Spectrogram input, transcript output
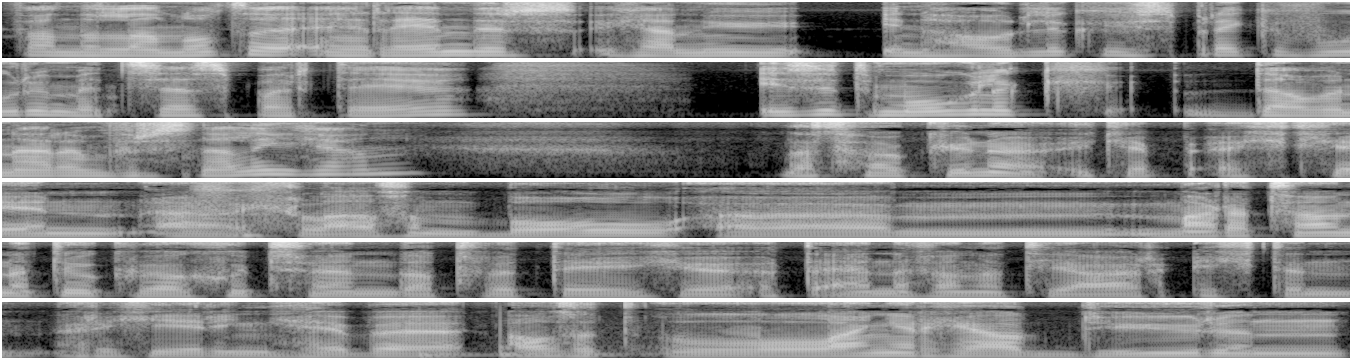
Van de Lanotte en Reinders gaan nu inhoudelijke gesprekken voeren met zes partijen. Is het mogelijk dat we naar een versnelling gaan? Dat zou kunnen. Ik heb echt geen uh, glazen bol. Um, maar het zou natuurlijk wel goed zijn dat we tegen het einde van het jaar echt een regering hebben. Als het langer gaat duren,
